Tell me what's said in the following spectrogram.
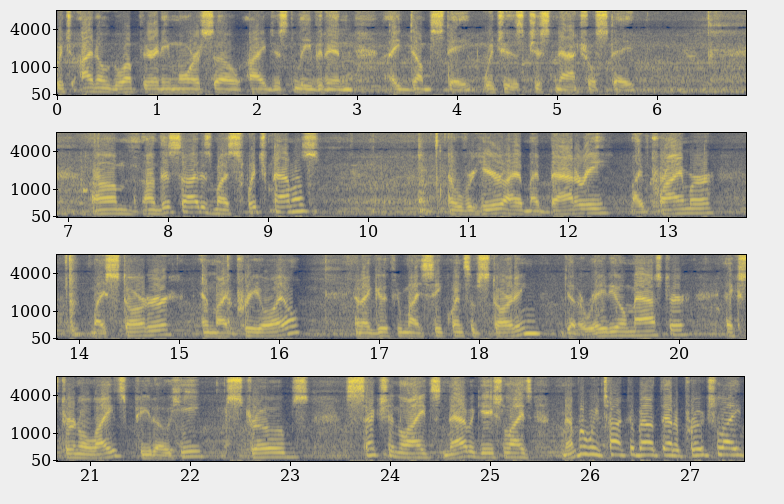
which I don't go up there anymore. So I just leave it in a dump state, which is just natural state. Um, on this side is my switch panels. Over here I have my battery, my primer, my starter, and my pre-oil. And I go through my sequence of starting, get a radio master, external lights, pitot heat, strobes, section lights, navigation lights. Remember we talked about that approach light?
